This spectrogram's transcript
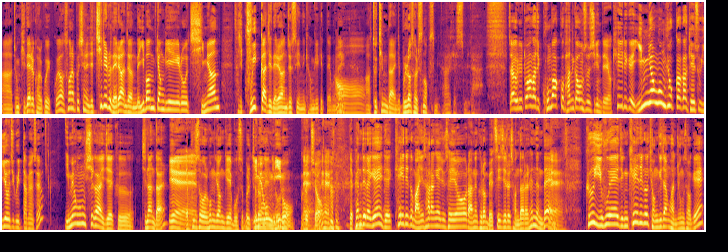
아, 좀 기대를 걸고 있고요. 수원FC는 이제 7위로 내려앉았는데 이번 경기로 지면 사실 9위까지 내려앉을 수 있는 경기이기 때문에 어. 아, 두팀 다 이제 물러설 수는 없습니다. 알겠습니다. 자, 그리고 또 한 가지 고맙고 반가운 소식인데요. K리그의 임영웅 효과가 계속 이어지고 있다면서요? 이명웅 씨가 이제 그 지난달 예. FC 서울 홈 경기의 모습을 드러낸 이후로 네. 그렇죠. 네. 팬들에게 이제 K리그 많이 사랑해 주세요라는 그런 메시지를 전달을 했는데 네. 그 이후에 지금 K리그 경기장 관중석에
